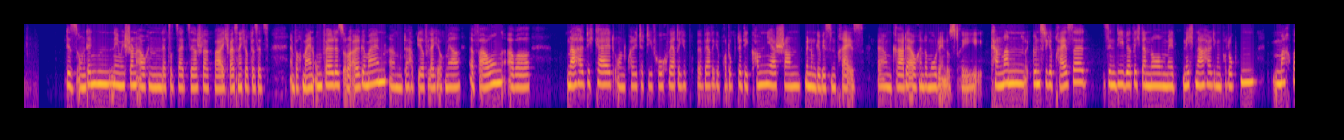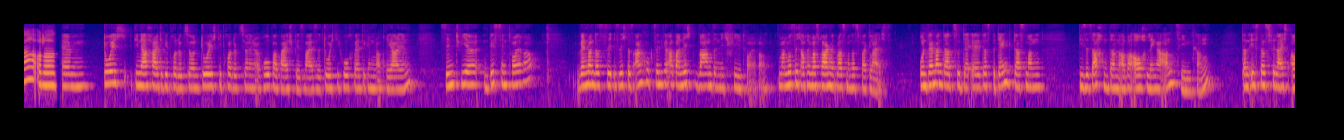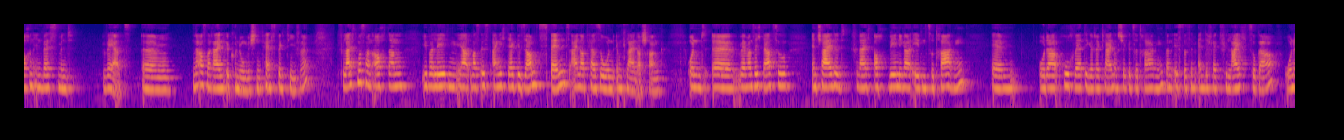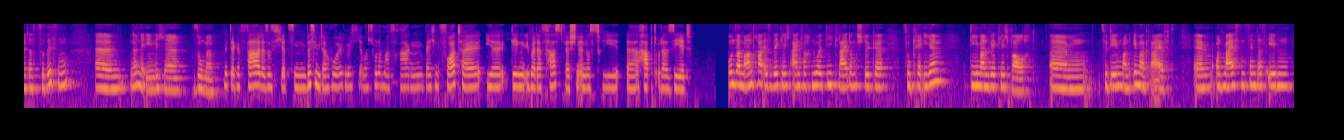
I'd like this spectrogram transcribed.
dieses Umdenken nehme ich schon auch in letzter Zeit sehr stark wahr. Ich weiß nicht, ob das jetzt einfach mein Umfeld ist oder allgemein. Ähm, da habt ihr vielleicht auch mehr Erfahrung, aber Nachhaltigkeit und qualitativ hochwertige wertige Produkte, die kommen ja schon mit einem gewissen Preis. Ähm, gerade auch in der Modeindustrie. Kann man günstige Preise, sind die wirklich dann nur mit nicht nachhaltigen Produkten machbar oder? Ähm durch die nachhaltige Produktion, durch die Produktion in Europa beispielsweise, durch die hochwertigen Materialien, sind wir ein bisschen teurer. Wenn man das, sich das anguckt, sind wir aber nicht wahnsinnig viel teurer. Man muss sich auch immer fragen, mit was man das vergleicht. Und wenn man dazu äh, das bedenkt, dass man diese Sachen dann aber auch länger anziehen kann, dann ist das vielleicht auch ein Investment wert, ähm, ne, aus einer rein ökonomischen Perspektive. Vielleicht muss man auch dann überlegen, ja, was ist eigentlich der Gesamtspend einer Person im Kleiderschrank? Und äh, wenn man sich dazu entscheidet, vielleicht auch weniger eben zu tragen ähm, oder hochwertigere Kleidungsstücke zu tragen, dann ist das im Endeffekt vielleicht sogar, ohne das zu wissen, ähm, ne, eine ähnliche Summe. Mit der Gefahr, dass es sich jetzt ein bisschen wiederholt, möchte ich aber schon noch mal fragen, welchen Vorteil ihr gegenüber der Fast Fashion Industrie äh, habt oder seht. Unser Mantra ist wirklich einfach nur die Kleidungsstücke zu kreieren, die man wirklich braucht, ähm, zu denen man immer greift. Ähm, und meistens sind das eben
